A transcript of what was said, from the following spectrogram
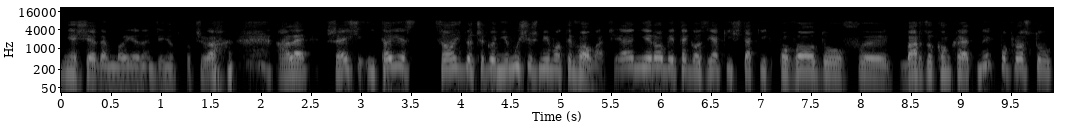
nie siedem, bo jeden dzień odpoczywam, ale sześć i to jest coś, do czego nie musisz mnie motywować. Ja nie robię tego z jakichś takich powodów y, bardzo konkretnych, po prostu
